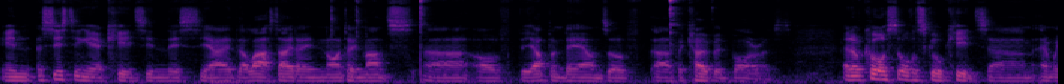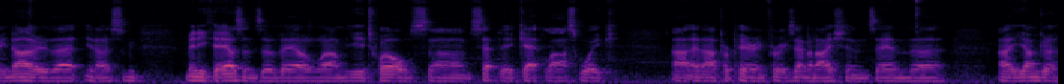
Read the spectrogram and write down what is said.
in assisting our kids in this, you know, the last 18, 19 months uh, of the up and downs of uh, the COVID virus. And of course, all the school kids. Um, and we know that, you know, some, many thousands of our um, year 12s um, sat their GAT last week uh, and are preparing for examinations. And uh, younger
